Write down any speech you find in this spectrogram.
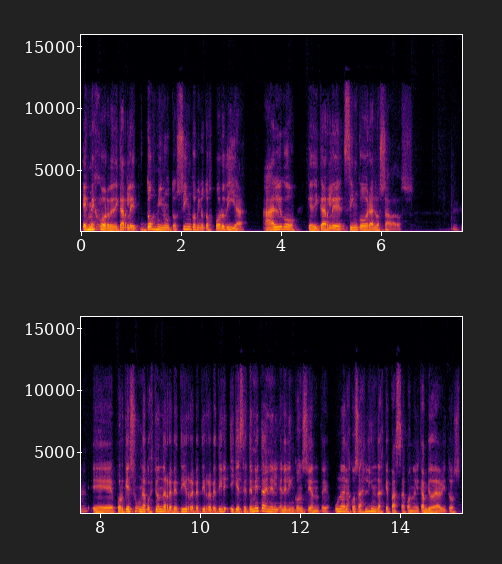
Es mejor dedicarle dos minutos, cinco minutos por día a algo que dedicarle cinco horas los sábados. Eh, porque es una cuestión de repetir, repetir, repetir y que se te meta en el, en el inconsciente. Una de las cosas lindas que pasa con el cambio de hábitos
